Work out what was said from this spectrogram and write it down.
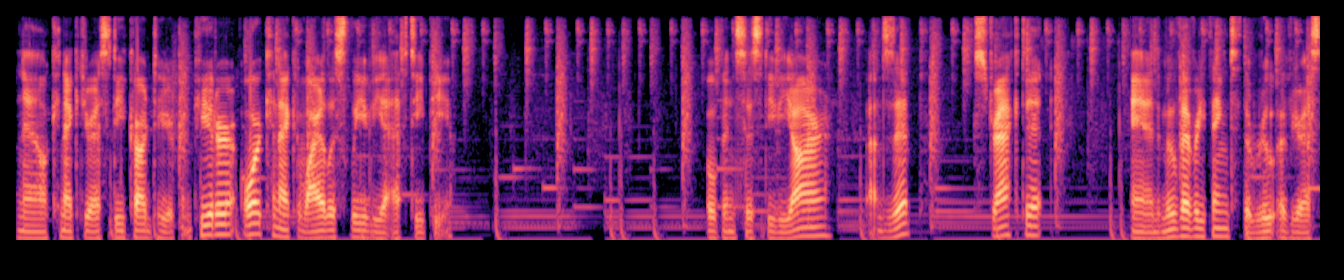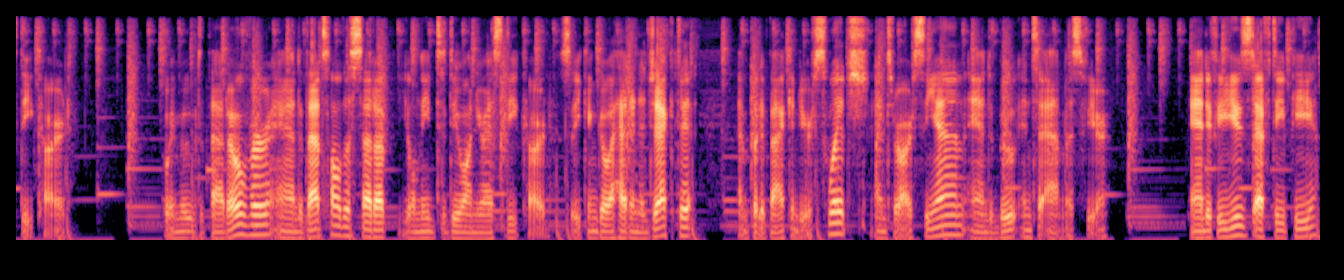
Now connect your SD card to your computer or connect wirelessly via FTP. Open sysdvr.zip, extract it, and move everything to the root of your SD card. we moved that over, and that's all the setup you'll need to do on your SD card. So you can go ahead and eject it, and put it back into your switch, enter RCM, and boot into Atmosphere. And if you used FTP,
